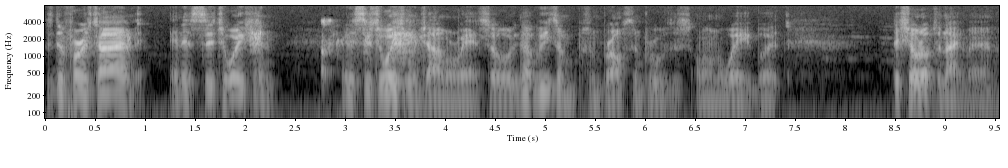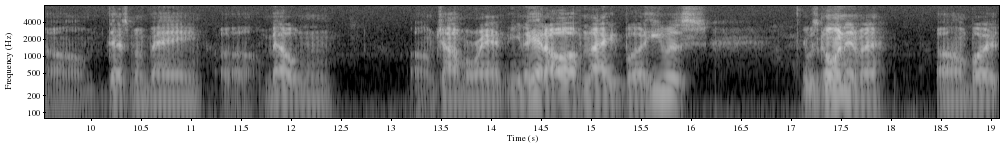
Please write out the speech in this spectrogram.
This is the first time in this situation, in this situation with Ja Morant. So there's gonna be some some bumps and bruises along the way, but they showed up tonight, man. Um, Desmond Bane, uh, Melton, um, Ja Morant. You know, he had an off night, but he was he was going in, man. Um, but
